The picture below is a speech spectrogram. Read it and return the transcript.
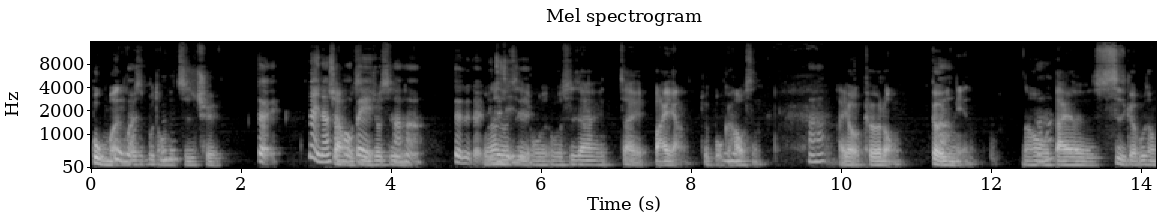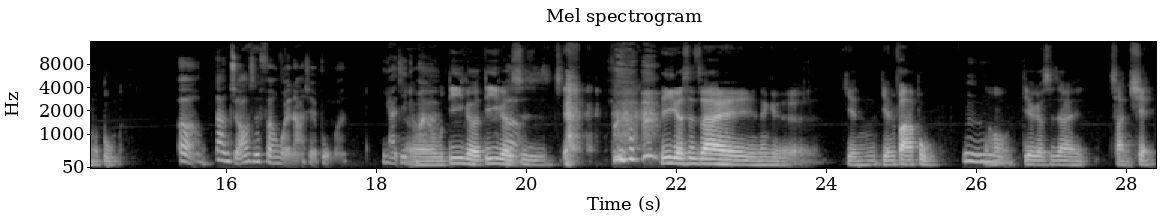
部门或是不同的职缺。对，那你那时候被就是对对对，我自己是我我是在在白羊，就伯克豪森，还有科隆各一年，然后待了四个不同的部门。嗯，但主要是分为哪些部门？你还记得？呃，我第一个第一个是 第一个是在那个研研发部，嗯，然后第二个是在产线，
